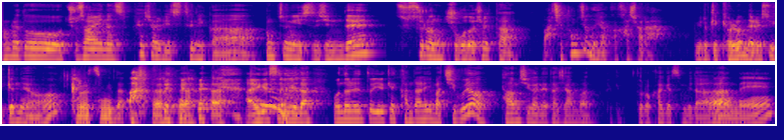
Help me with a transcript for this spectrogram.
아무래도 주사에는 스페셜리스트니까 통증이 있으신데 수술은 죽어도 싫다. 마취 통증 의학과 가셔라. 이렇게 결론 내릴 수 있겠네요. 그렇습니다. 알겠습니다. 오늘은 또 이렇게 간단히 마치고요. 다음 시간에 다시 한번 뵙도록 하겠습니다. 아, 네.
